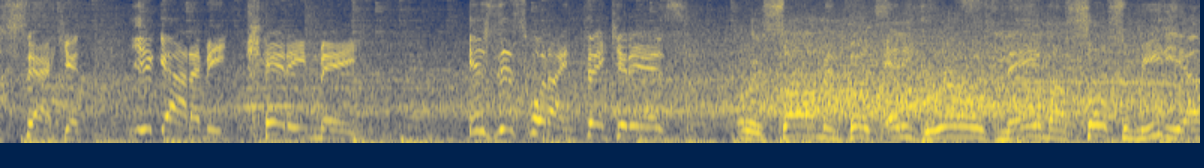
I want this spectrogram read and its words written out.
A second. You gotta be kidding me. Is this what I think it is? We saw him invoke Eddie Guerrero's name on social media,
